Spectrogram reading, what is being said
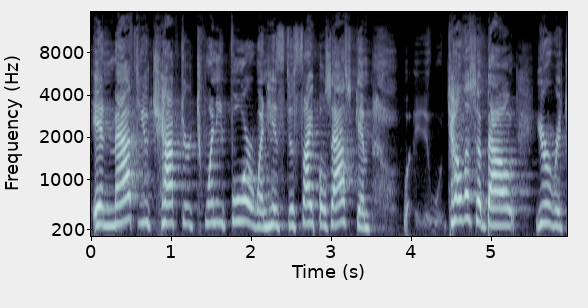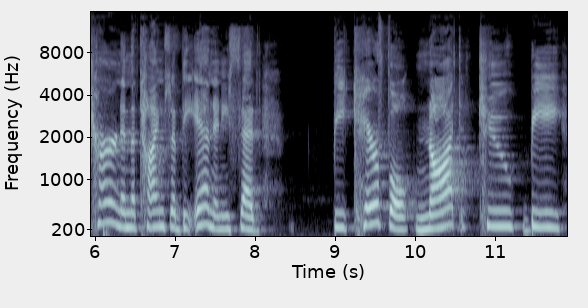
in Matthew chapter 24 when his disciples asked him, tell us about your return in the times of the end. And he said, be careful not to be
